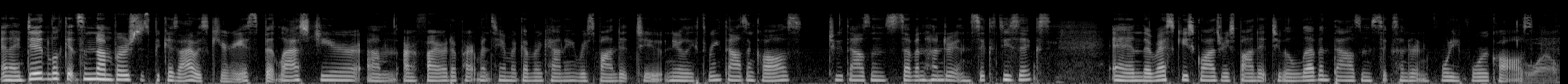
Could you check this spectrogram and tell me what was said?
And I did look at some numbers just because I was curious. But last year, um, our fire departments here in Montgomery County responded to nearly 3,000 calls, 2,766, and the rescue squads responded to 11,644 calls. Oh, wow.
